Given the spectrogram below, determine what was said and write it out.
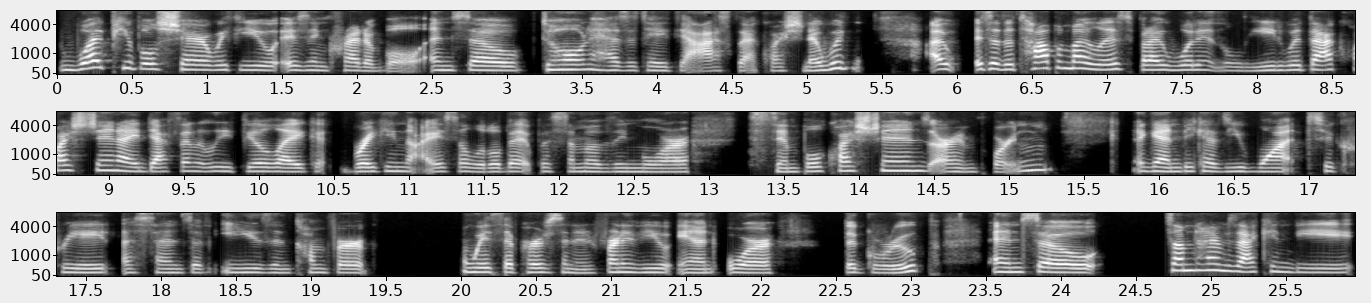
What people share with you is incredible. And so don't hesitate to ask that question. I wouldn't, I, it's at the top of my list, but I wouldn't lead with that question. I definitely feel like breaking the ice a little bit with some of the more simple questions are important. Again, because you want to create a sense of ease and comfort with the person in front of you and or the group. And so sometimes that can be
